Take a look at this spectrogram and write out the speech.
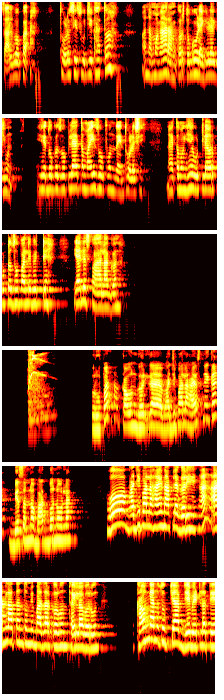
चाल बापा थोडीशी सुजी खातो. आणि मग आराम करतो गोळ्या गिळ्या घेऊन. हे दोघं झोपले आहे तर माई झोपून जाईन थोडेसे नाही तर मग हे उठल्यावर कुठं झोपाले भेटते? यायलेच पाहा लागन. रुपा काहून घरी काय भाजीपाला आहेच नाही काय? बेसननं भात बनवला. हो भाजीपाला आहे ना आपल्या घरी. हा आणला होता ना तुम्ही बाजार करून थैला भरून खाऊन घ्या ना चुपचाप जे भेटलं ते.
